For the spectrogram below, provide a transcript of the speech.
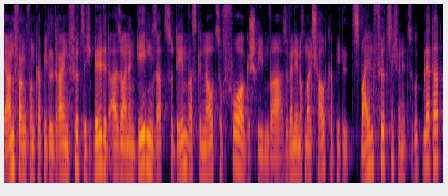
Der Anfang von Kapitel 43 bildet also einen Gegensatz zu dem, was genau zuvor geschrieben war. Also wenn ihr nochmal schaut, Kapitel 42, wenn ihr zurückblättert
